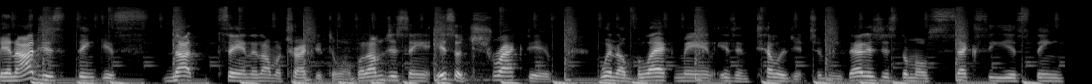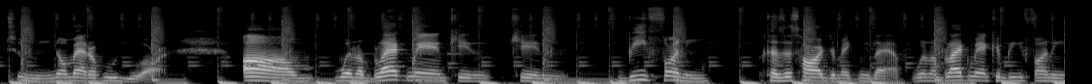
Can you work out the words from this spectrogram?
And I just think it's not saying that I'm attracted to him, but I'm just saying it's attractive when a black man is intelligent to me. That is just the most sexiest thing to me, no matter who you are. Um, when a black man can can be funny because it's hard to make me laugh. When a black man can be funny,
